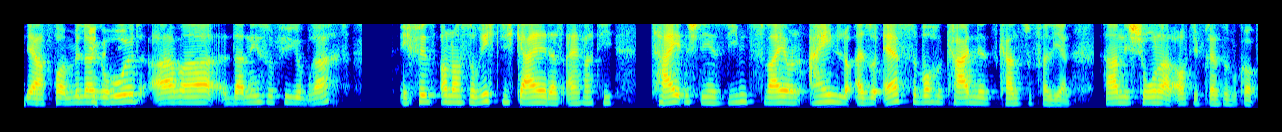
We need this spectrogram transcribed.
Ja, von Miller geholt, aber dann nicht so viel gebracht. Ich finde es auch noch so richtig geil, dass einfach die Titans stehen jetzt 7-2 und ein, Lo- also erste Woche Cardinals kannst du verlieren. Haben die schon halt auch die Fresse bekommen.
